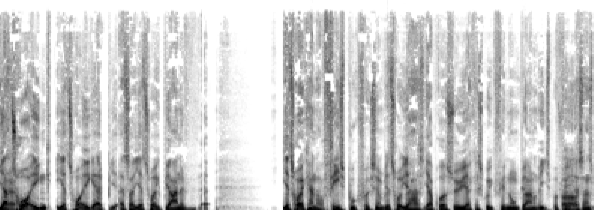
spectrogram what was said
jeg, Ja. tror ikke, jeg tror ikke, at, altså, jeg tror ikke, Bjarne, jeg tror ikke, han har Facebook, for eksempel. Jeg tror, jeg har, jeg har prøvet at søge, jeg kan sgu ikke finde nogen Bjarne Ries på Facebook. Altså, hans,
